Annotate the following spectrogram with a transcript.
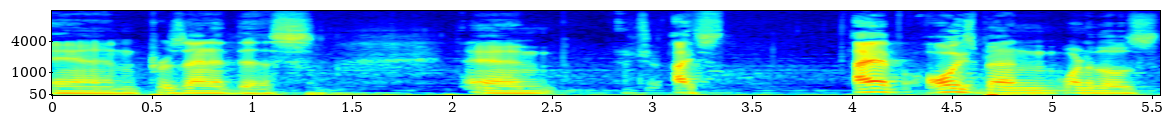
and presented this. And I, I have always been one of those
